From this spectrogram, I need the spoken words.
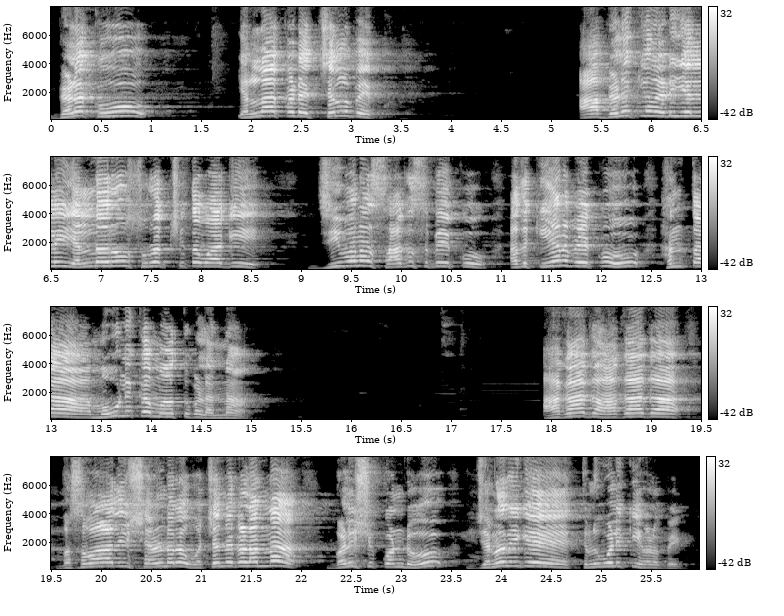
ಬೆಳಕು ಎಲ್ಲ ಕಡೆ ಚೆಲ್ಲಬೇಕು. ಆ ಬೆಳಕಿನ ಅಡಿಯಲ್ಲಿ ಎಲ್ಲರೂ ಸುರಕ್ಷಿತವಾಗಿ ಜೀವನ ಸಾಗಿಸಬೇಕು. ಅದಕ್ಕೆ ಏನು ಬೇಕು? ಅಂತ ಮೌಲಿಕ ಮಾತುಗಳನ್ನ. ಆಗಾಗ ಆಗಾಗ ಬಸವಾದಿ ಶರಣರ ವಚನಗಳನ್ನ ಬಳಸಿಕೊಂಡು ಜನರಿಗೆ ತಿಳುವಳಿಕೆ ಹೇಳಬೇಕು.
